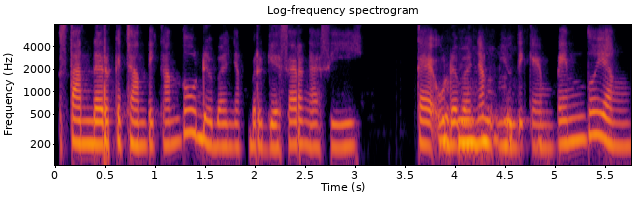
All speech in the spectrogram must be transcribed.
standar kecantikan tuh udah banyak bergeser nggak sih? Kayak udah banyak beauty campaign tuh yang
